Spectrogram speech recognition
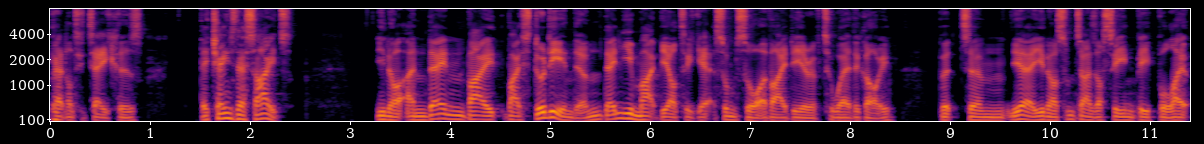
penalty takers, they change their sides you know, and then by by studying them, then you might be able to get some sort of idea of to where they're going. But um, yeah, you know, sometimes I've seen people like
